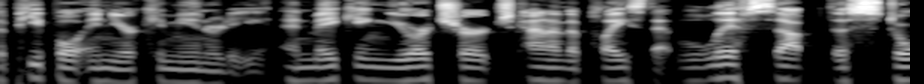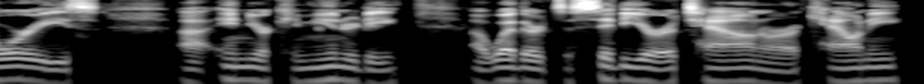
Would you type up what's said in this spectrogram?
the people in your community and making your church kind of the place that lifts up the stories uh, in your community, uh, whether it's a city or a town or a county.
